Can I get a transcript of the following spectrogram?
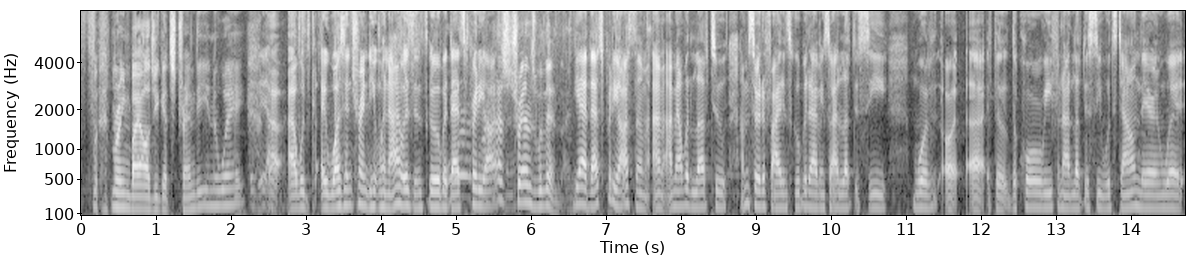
Marine biology gets trendy in a way. I, I would. It wasn't trendy when I was in school, but that's pretty awesome. trends within. Yeah, that's pretty awesome. I, I mean, I would love to. I'm certified in scuba diving, so I'd love to see more of uh, uh, the the coral reef, and I'd love to see what's down there and what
